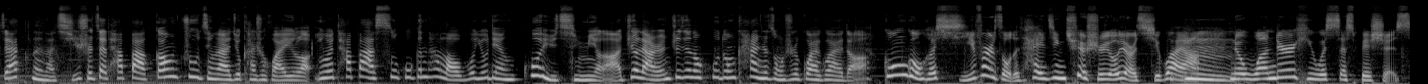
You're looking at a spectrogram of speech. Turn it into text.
Declan 呢，其实在他爸刚住进来就开始怀疑了，因为他爸似乎跟他老婆有点过于亲密了啊，这俩人之间的互动看着总是怪怪的。公公和媳妇儿走得太近，确实有点奇怪啊。嗯、no wonder he was suspicious。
